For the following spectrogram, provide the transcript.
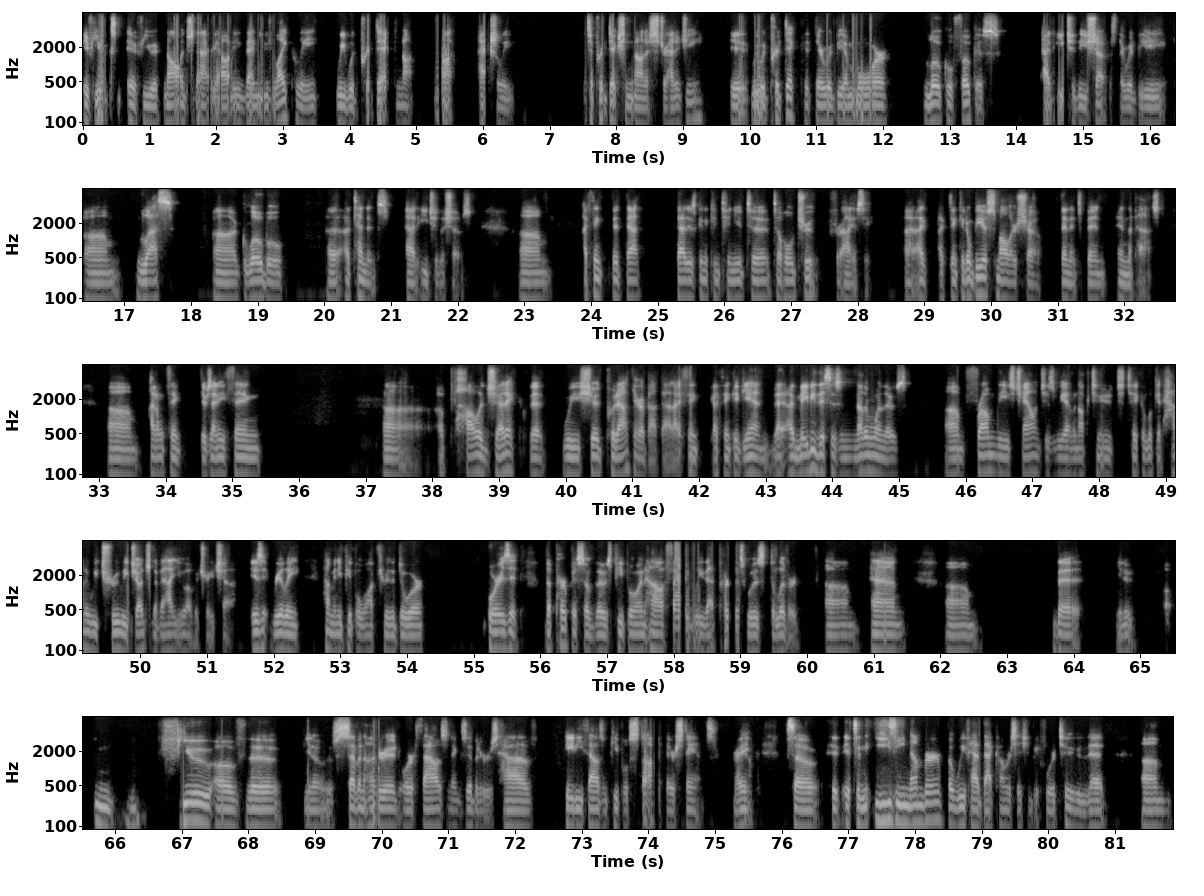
If you if you acknowledge that reality, then you likely we would predict, not not actually. It's a prediction, not a strategy. It, we would predict that there would be a more local focus at each of these shows. There would be um, less uh, global uh, attendance at each of the shows. Um, I think that that, that is going to continue to, to hold true for ISE. I, I think it'll be a smaller show than it's been in the past. Um, I don't think there's anything uh, apologetic that we should put out there about that. I think I think again that, maybe this is another one of those. Um, from these challenges, we have an opportunity to take a look at how do we truly judge the value of a trade show? Is it really how many people walk through the door, or is it the purpose of those people and how effectively that purpose was delivered? Um, and um, that you know few of the you know 700 or 1000 exhibitors have 80,000 people stop at their stands right yeah. so it, it's an easy number but we've had that conversation before too that um,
